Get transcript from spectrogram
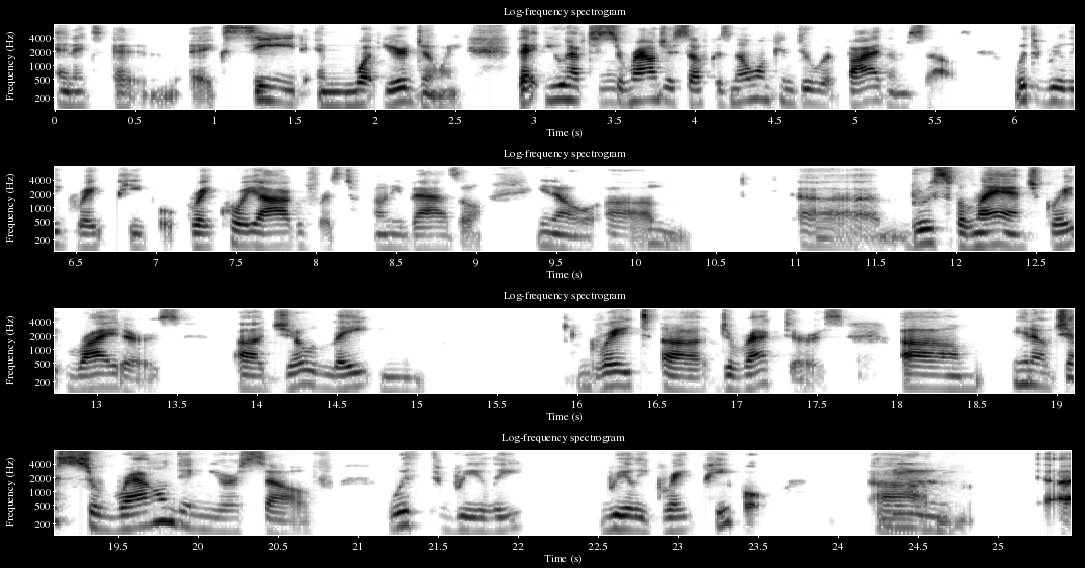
and, ex- and exceed in what you're doing that you have to Mm. surround yourself because no one can do it by themselves with really great people great choreographers Toni Basil you know um, uh, Bruce Vilanch great writers uh, joe layton great uh, directors um, you know just surrounding yourself with really really great people Mm. um, uh,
